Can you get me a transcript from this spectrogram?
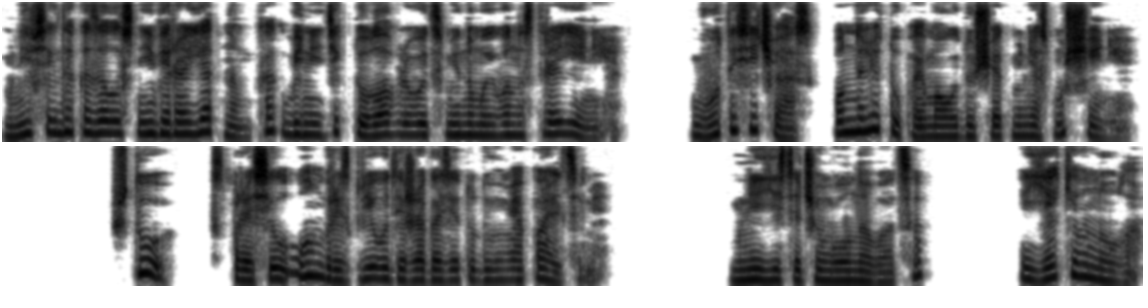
Мне всегда казалось невероятным, как Бенедикт улавливает смену моего настроения. Вот и сейчас он на лету поймал идущее от меня смущение. «Что?» Спросил он, брезгливо держа газету двумя пальцами. «Мне есть о чем волноваться?» Я кивнула.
